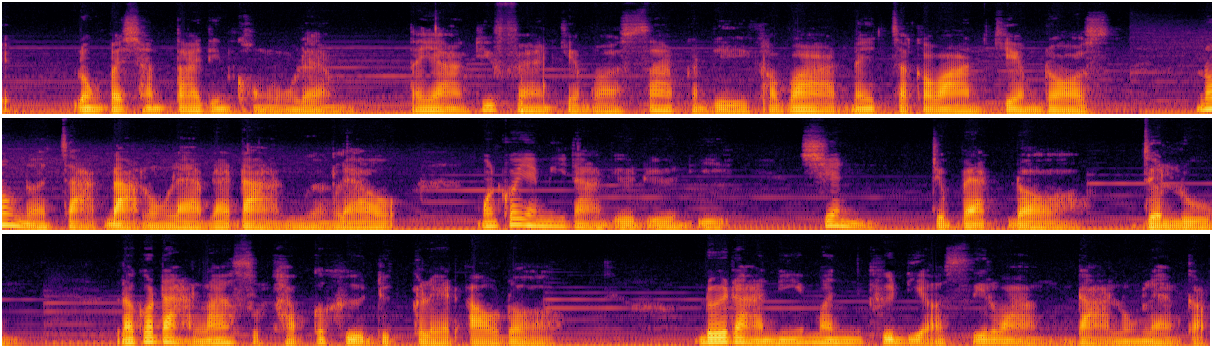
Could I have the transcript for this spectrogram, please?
100 ลงไปชั้นใต้ดินของโรงแรม แต่อย่างที่แฟนเกมดอสทราบกันดีครับว่าในจักรวาลเกมดอสนอกเหนือจากด่านโรงแรมและด่านเมืองแล้ว มันก็ยังมีด่านอื่นๆอีก เช่น The Back Door The Room แล้วก็ด่านล่าสุดครับก็คือ The Great Outdoor โดยด่านนี้มันคือ DLC ระหว่างด่านโรงแรมกับ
